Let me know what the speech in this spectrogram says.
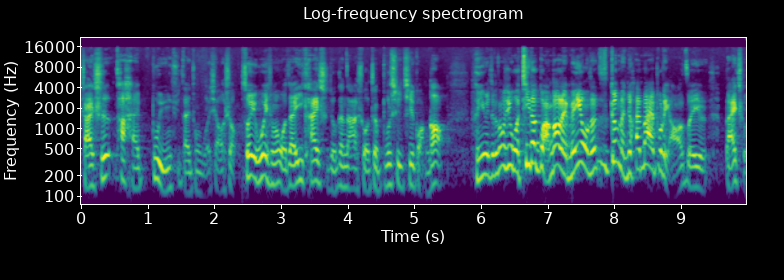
暂时它还不允许在中国销售。所以为什么我在一开始就跟大家说这不是一期广告？因为这个东西我替他广告了也没用，它根本就还卖不了，所以白扯。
